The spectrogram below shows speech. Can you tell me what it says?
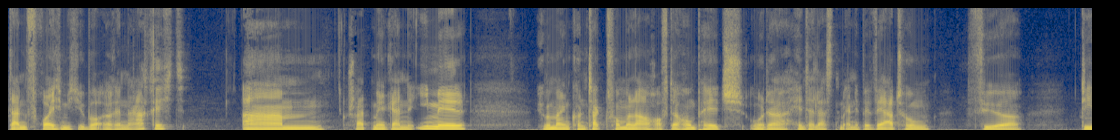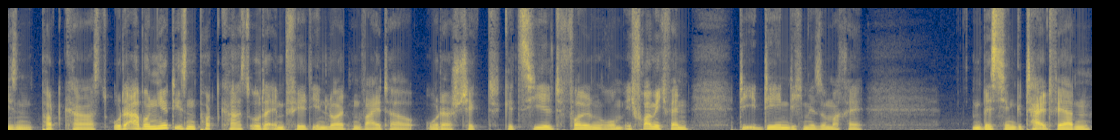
dann freue ich mich über eure Nachricht. Ähm, schreibt mir gerne eine E-Mail über mein Kontaktformular auch auf der Homepage oder hinterlasst mir eine Bewertung für diesen Podcast oder abonniert diesen Podcast oder empfehlt ihn Leuten weiter oder schickt gezielt Folgen rum. Ich freue mich, wenn die Ideen, die ich mir so mache, ein bisschen geteilt werden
